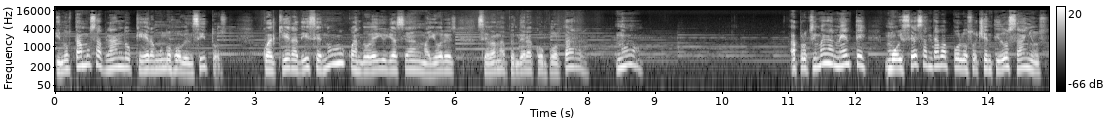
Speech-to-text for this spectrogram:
Y no estamos hablando que eran unos jovencitos. Cualquiera dice, no, cuando ellos ya sean mayores se van a aprender a comportar. No. Aproximadamente Moisés andaba por los 82 años.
